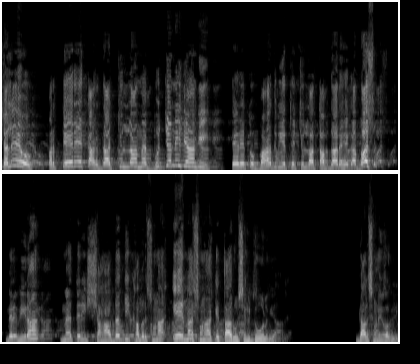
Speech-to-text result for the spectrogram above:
ਚਲੇ ਹੋ। ਪਰ ਤੇਰੇ ਘਰ ਦਾ ਚੁੱਲ੍ਹਾ ਮੈਂ ਬੁੱਝਣ ਨਹੀਂ ਦਿਆਂਗੀ। ਤੇਰੇ ਤੋਂ ਬਾਅਦ ਵੀ ਇੱਥੇ ਚੁੱਲ੍ਹਾ ਤਪਦਾ ਰਹੇਗਾ। ਬਸ ਮੇਰੇ ਵੀਰਾਂ, ਮੈਂ ਤੇਰੀ ਸ਼ਹਾਦਤ ਦੀ ਖਬਰ ਸੁਣਾ। ਇਹ ਨਾ ਸੁਣਾ ਕਿ ਤਾਰੂ ਸਿੰਘ ਡੋਲ ਗਿਆ। ਗੱਲ ਸੁਣਿਓ ਅਗਲੀ।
